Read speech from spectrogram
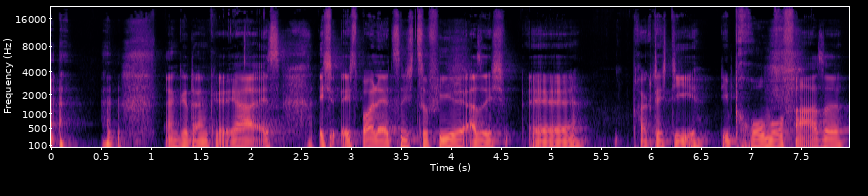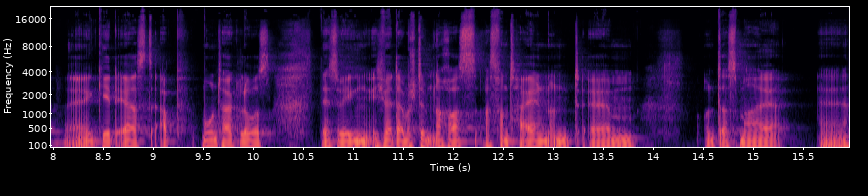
danke, danke. Ja, es, ich, ich spoilere jetzt nicht zu viel. Also ich äh, praktisch die, die Promo-Phase äh, geht erst ab Montag los. Deswegen, ich werde da bestimmt noch was, was von teilen und, ähm, und das mal äh,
